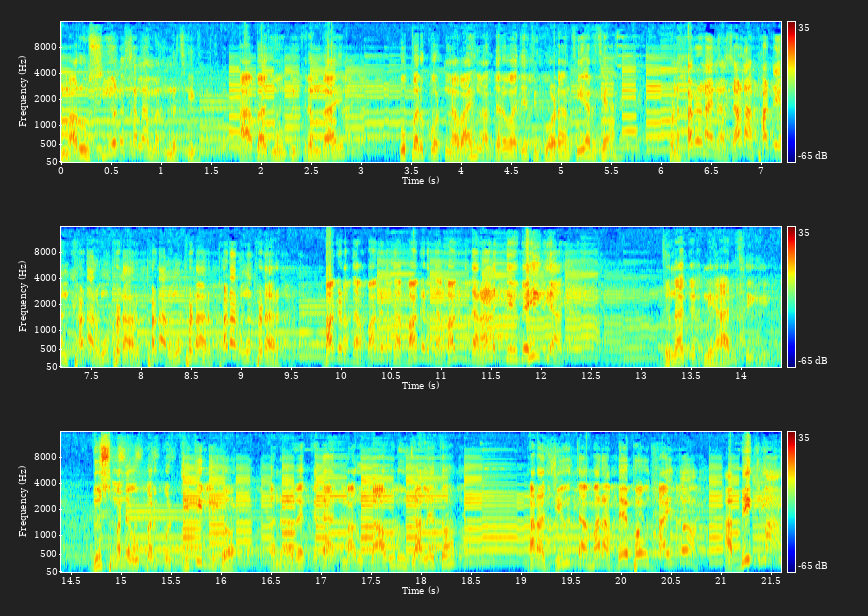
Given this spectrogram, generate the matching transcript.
મારું સિયળ સલામત નથી. આ બાજુ વિક્રમભાઈ, ઉપરકોટના વાહેલા દરવાજેથી ઘોડા તૈયાર થયા. પણ હરણાના ઝાડા ફાટે એમ ફડાર હુંફડાર ફડાર હુંફડાર ફડાર હુંફડાર બાગડતા બાગડતા બાગડતા બાગડતા રાણકદેવ બેહી ગયા. જુનાગઢની હાર થઈ ગઈ. દુશ્મને ઉપરકોટ જીતી લીધો. અને હવે કદાચ મારું બાવડું ચાલે તો? મારા જીવતા, મારા બેભવ થાય તો? આ બીકમાં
